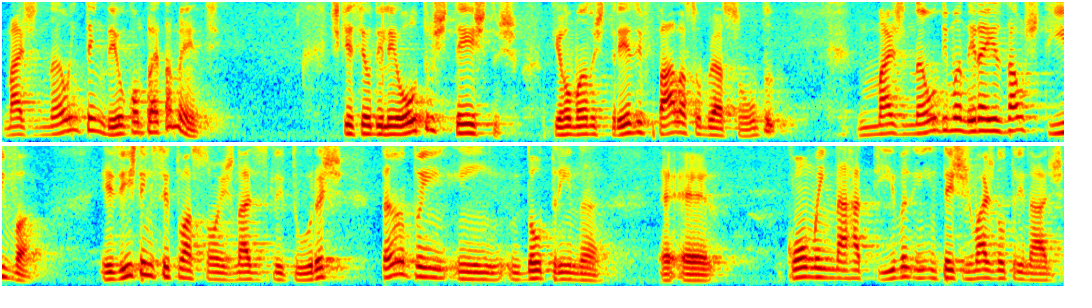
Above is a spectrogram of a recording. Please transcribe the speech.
mas não entendeu completamente. Esqueceu de ler outros textos, porque Romanos 13 fala sobre o assunto, mas não de maneira exaustiva. Existem situações nas Escrituras, tanto em, em, em doutrina, é, é, como em narrativa, em textos mais doutrinários,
